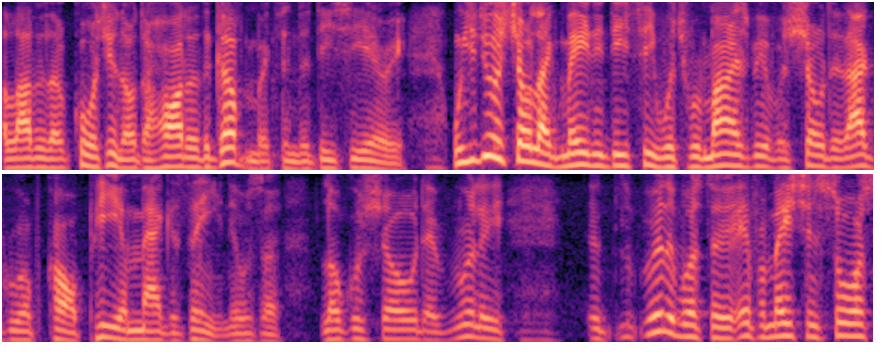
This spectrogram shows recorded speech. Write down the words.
A lot of the, of course, you know, the heart of the government's in the DC area. When you do a show like Made in DC, which reminds me of a show that I grew up called PM Magazine. It was a local show that really really was the information source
